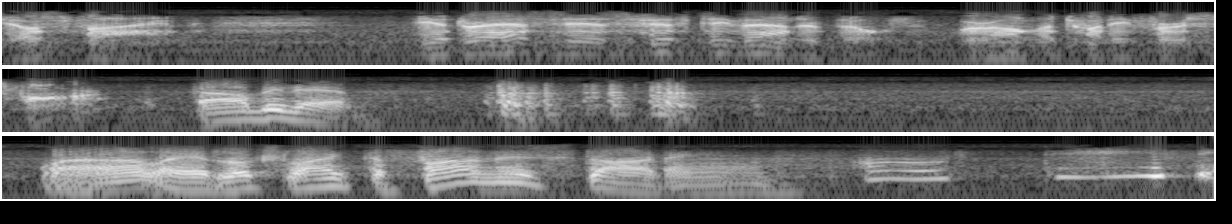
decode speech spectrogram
just fine. The address is 50 Vanderbilt. We're on the 21st floor. I'll be there. Well, it looks like the fun is starting. Oh, Davy.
